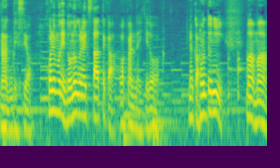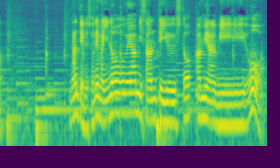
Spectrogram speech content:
なんですよ。これもねどのぐらい伝わったかわかんないけどなんか本当にまあまあなんて言うんでしょうね、まあ、井上亜美さんっていう人亜美亜美を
